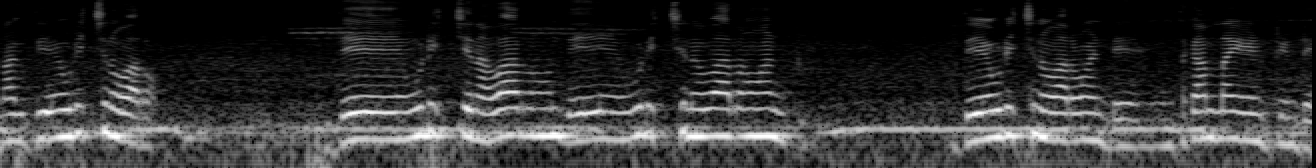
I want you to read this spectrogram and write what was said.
నాకు దేవుడిచ్చిన వరం. దేవుడిచ్చిన వరం దేవుడిచ్చిన వరం అంటూ. దేవుడిచ్చిన వరం అండి. ఇంతకన్నా ఏంటండి?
